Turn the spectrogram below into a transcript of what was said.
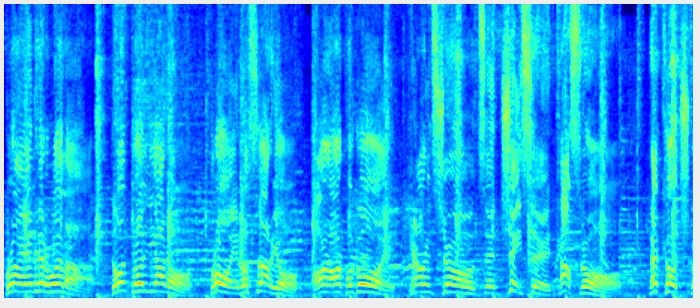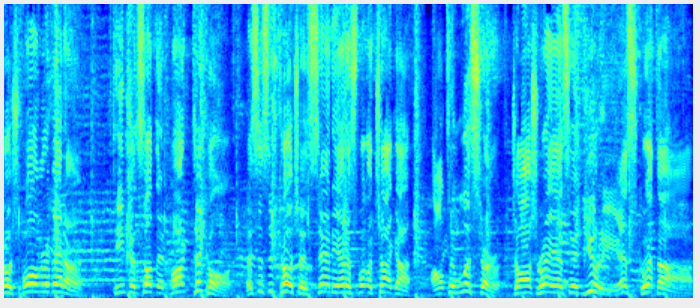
Brian Heruela, Don Trollano, Troy Rosario, R.R. Pogoy, Terrence Jones, and Jason Castro. Head coach, Coach Bong Ravena. Team consultant, Mark Dickel. Assistant coaches, Sandy Arespacochaga, Alton Lister, Josh Reyes, and Yuri Escueta.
